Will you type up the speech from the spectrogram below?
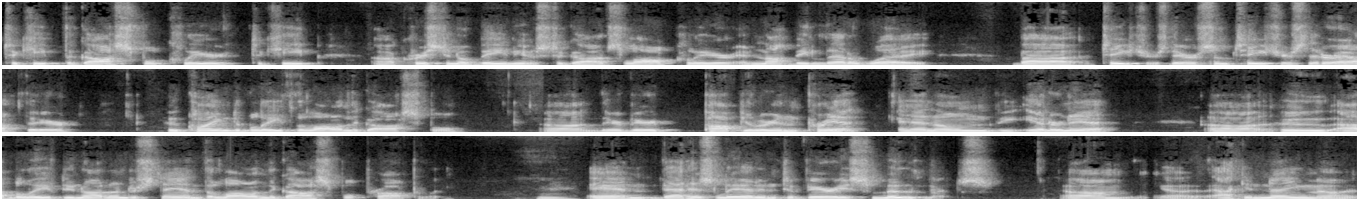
to keep the gospel clear, to keep uh, Christian obedience to God's law clear, and not be led away by teachers. There are some teachers that are out there who claim to believe the law and the gospel. Uh, they're very popular in print and on the internet uh, who I believe do not understand the law and the gospel properly. Hmm. And that has led into various movements Um, uh, I can name uh,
